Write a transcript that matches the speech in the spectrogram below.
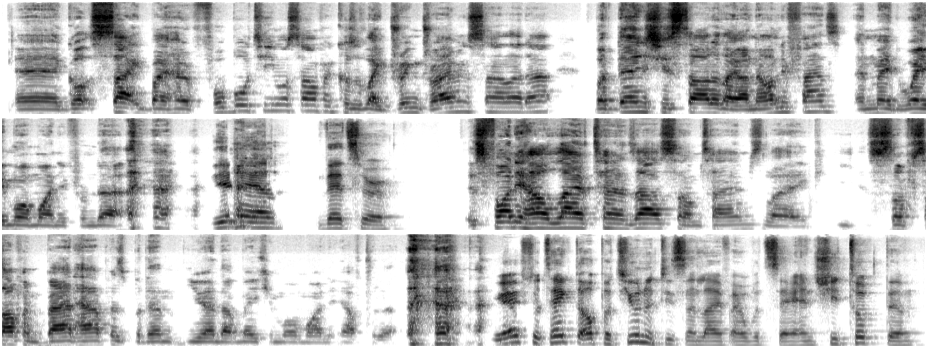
uh, got sacked by her football team or something because of like drink driving something like that. But then she started like on OnlyFans and made way more money from that. yeah, that's her it's funny how life turns out sometimes. Like some something bad happens, but then you end up making more money after that. you have to take the opportunities in life, I would say, and she took them.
